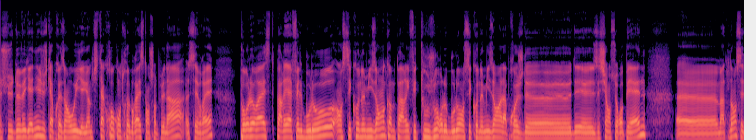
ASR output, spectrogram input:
tu devais gagner jusqu'à présent? Oui, il y a eu un petit accro contre Brest en championnat, c'est vrai. Pour le reste, Paris a fait le boulot en s'économisant, comme Paris fait toujours le boulot en s'économisant à l'approche de, des échéances européennes. Euh, maintenant, c'est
